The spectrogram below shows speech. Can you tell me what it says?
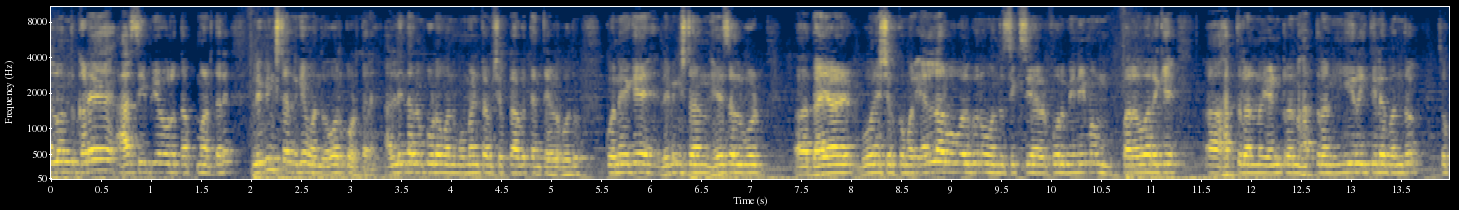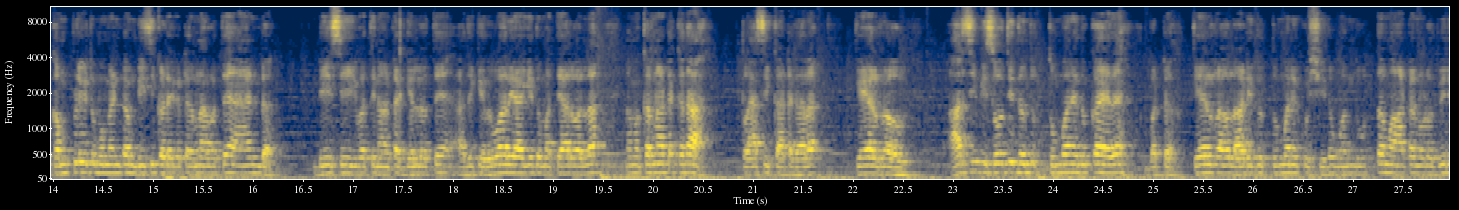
ಅಲ್ಲೊಂದು ಕಡೆ ಆರ್ ಸಿ ಬಿ ಅವರು ತಪ್ಪು ಮಾಡ್ತಾರೆ. ಲಿವಿಂಗ್ಸ್ಟನ್ಗೆ ಒಂದು ಓವರ್ ಕೊಡ್ತಾರೆ. ಅಲ್ಲಿಂದಲೂ ಕೂಡ ಒಂದು ಮೊಮೆಂಟಮ್ ಶಿಫ್ಟ್ ಆಗುತ್ತೆ. ಅಂತ ಹೇಳ್ಬೋದು. ಕೊನೆಗೆ ಲಿವಿಂಗ್ಸ್ಟನ್, ಹೇಸಲ್ವುಡ್ ದಯಾಳ್, ಭುವನೇಶ್ವರ್ ಕುಮಾರ್ ಎಲ್ಲರ ಓವರ್ಗೂ ಒಂದು ಸಿಕ್ಸ್ ಎರಡು ಫೋರ್ ಮಿನಿಮಮ್ ಪರ್ ಅವರ್ಗೆ ಹತ್ತು ರನ್, ಎಂಟು ರನ್, ಹತ್ತು ರನ್ ಈ ರೀತಿಲೇ ಬಂದು so complete momentum D C ಕಡೆಗೆ ಟರ್ನ್ ಆಗುತ್ತೆ. ಆ್ಯಂಡ್ ಡಿ ಸಿ ಇವತ್ತಿನ ಆಟ ಗೆಲ್ಲುತ್ತೆ. ಅದಕ್ಕೆ ರುವಾರಿ ಆಗಿದ್ದು ಮತ್ತೆ ಯಾರು ಅಲ್ಲ, ನಮ್ಮ ಕರ್ನಾಟಕದ ಕ್ಲಾಸಿಕ್ ಆಟಗಾರ K L Rahul. R C B ಸೋತಿದ್ದಂತೂ ತುಂಬಾನೇ ದುಃಖ ಇದೆ ಬಟ್ ಕೆ ಎಲ್ ರಾಹುಲ್ ಆಡಿದ್ದು ತುಂಬಾನೇ ಖುಷಿ ಇದೆ. ಒಂದು ಉತ್ತಮ ಆಟ ನೋಡಿದ್ವಿ.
